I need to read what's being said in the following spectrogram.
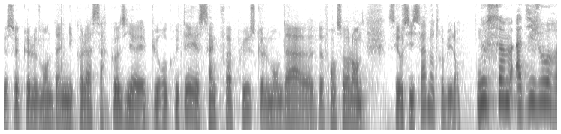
que ce que le mandat de Nicolas Sarkozy avait pu recruter et cinq fois plus que le mandat euh, de François Hollande. C'est aussi ça notre bilan. Nous sommes à dix jours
